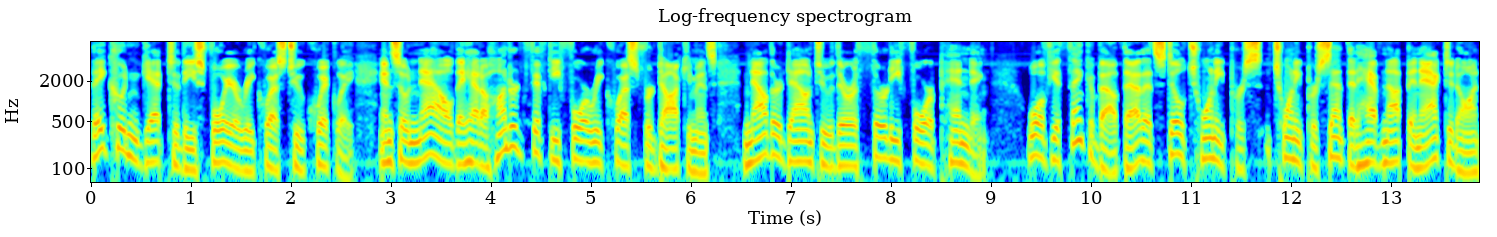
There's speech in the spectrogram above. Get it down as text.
they couldn't get to these FOIA requests too quickly. And so now they had 154 requests for documents. Now they're down to there are 34 pending. Well, if you think about that, that's still 20%, 20% that have not been acted on.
